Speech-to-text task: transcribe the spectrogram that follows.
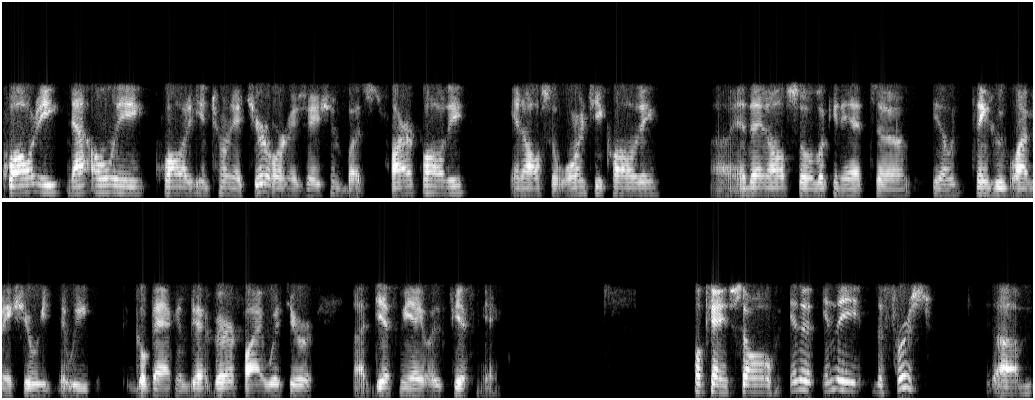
quality, not only quality internally at your organization, but supplier quality, and also warranty quality, uh, and then also looking at uh, you know things we want to make sure we, that we go back and verify with your uh, DFMEA or the PFMEA. Okay, so in the in the the first um,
